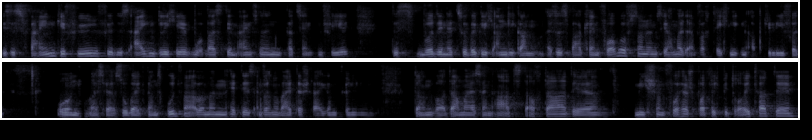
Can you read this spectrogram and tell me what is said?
dieses Feingefühl für das Eigentliche, was dem einzelnen Patienten fehlt, das wurde nicht so wirklich angegangen. Also es war kein Vorwurf, sondern sie haben halt einfach Techniken abgeliefert. Und was ja soweit ganz gut war, aber man hätte es einfach nur weiter steigern können. Und dann war damals ein Arzt auch da, der mich schon vorher sportlich betreut hatte.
